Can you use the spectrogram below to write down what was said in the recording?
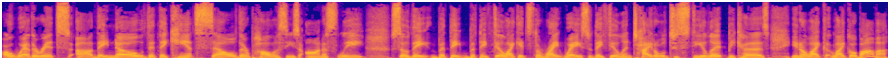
or whether it's uh, they know that they can't sell their policies honestly, so they but they but they feel like it's the right way, so they feel entitled to steal it because you know, like like Obama,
